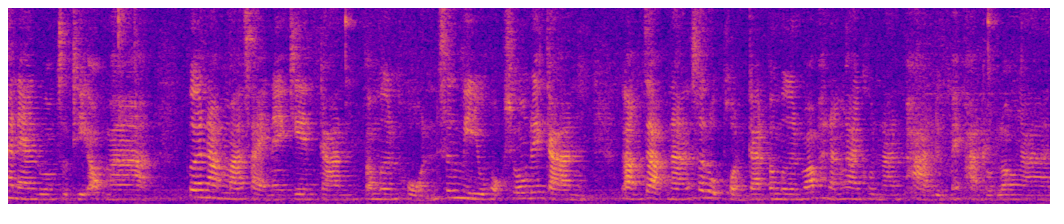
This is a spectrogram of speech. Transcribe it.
คะแนนรวมสุทธิออกมา เพื่อนำมาใส่ในเกณฑ์การประเมินผล ซึ่งมีอยู่ 6 ช่วงด้วยกัน หลังจากนั้นสรุปผลการประเมินว่าพนักงานคนนั้นผ่านหรือไม่ผ่านทดลองงาน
